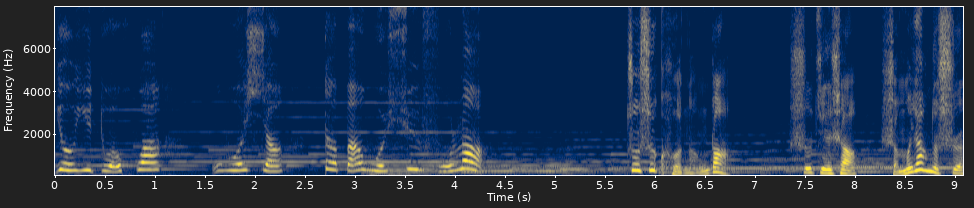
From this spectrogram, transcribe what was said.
有一朵花，我想它把我驯服了。这是可能的。世界上什么样的事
